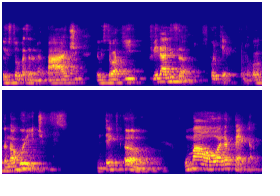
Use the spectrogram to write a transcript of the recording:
eu estou fazendo a minha parte, eu estou aqui viralizando. Por quê? Eu estou colocando algoritmos. Entende? Amo. Uma hora pega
